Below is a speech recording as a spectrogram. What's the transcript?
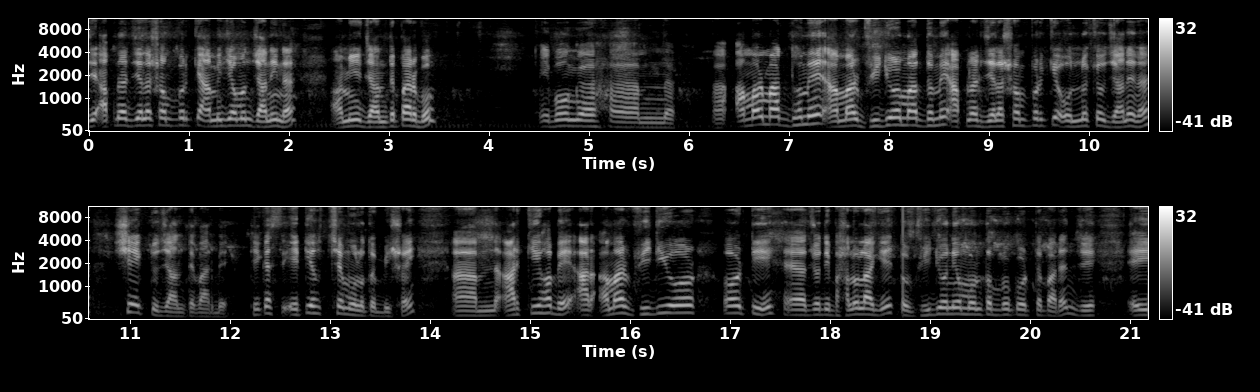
যে আপনার জেলা সম্পর্কে আমি যেমন জানি না, আমি জানতে পারব। এবং আমার মাধ্যমে, আমার ভিডিওর মাধ্যমে আপনার জেলা সম্পর্কে অন্য কেউ জানে না, সে একটু জানতে পারবে। ঠিক আছে? এটি হচ্ছে মূলত বিষয়। আর কি হবে? আর আমার ভিডিওটি যদি ভালো লাগে, তো ভিডিও নিয়ে মন্তব্য করতে পারেন যে, এই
